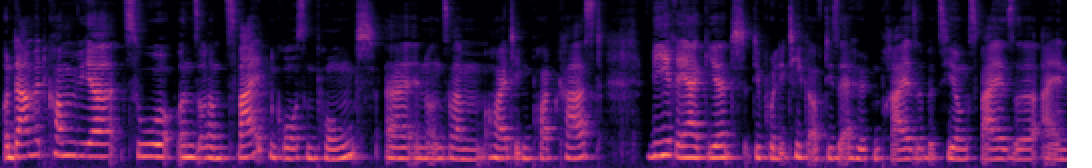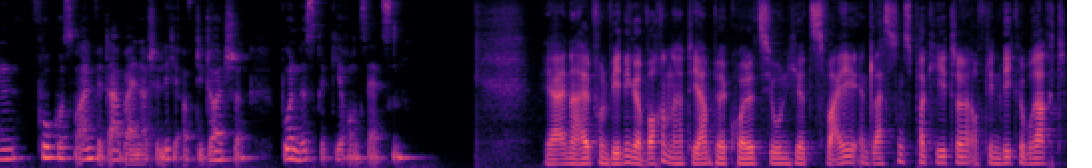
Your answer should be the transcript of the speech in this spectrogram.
Und damit kommen wir zu unserem zweiten großen Punkt äh, in unserem heutigen Podcast. Wie reagiert die Politik auf diese erhöhten Preise, beziehungsweise einen Fokus wollen wir dabei natürlich auf die deutsche Bundesregierung setzen? Ja, innerhalb von weniger Wochen hat die Ampelkoalition hier zwei Entlastungspakete auf den Weg gebracht.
